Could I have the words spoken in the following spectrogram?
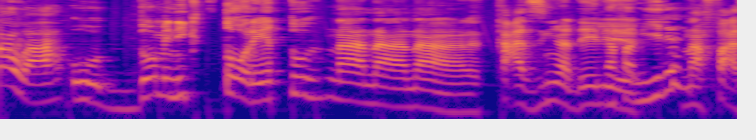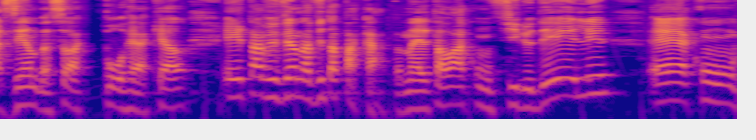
Tá lá o Dominic Toreto na, na, na casinha dele. Na família. Na fazenda, sei lá que porra é aquela. Ele tá vivendo a vida pacata, né? Ele tá lá com o filho dele, é, com,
